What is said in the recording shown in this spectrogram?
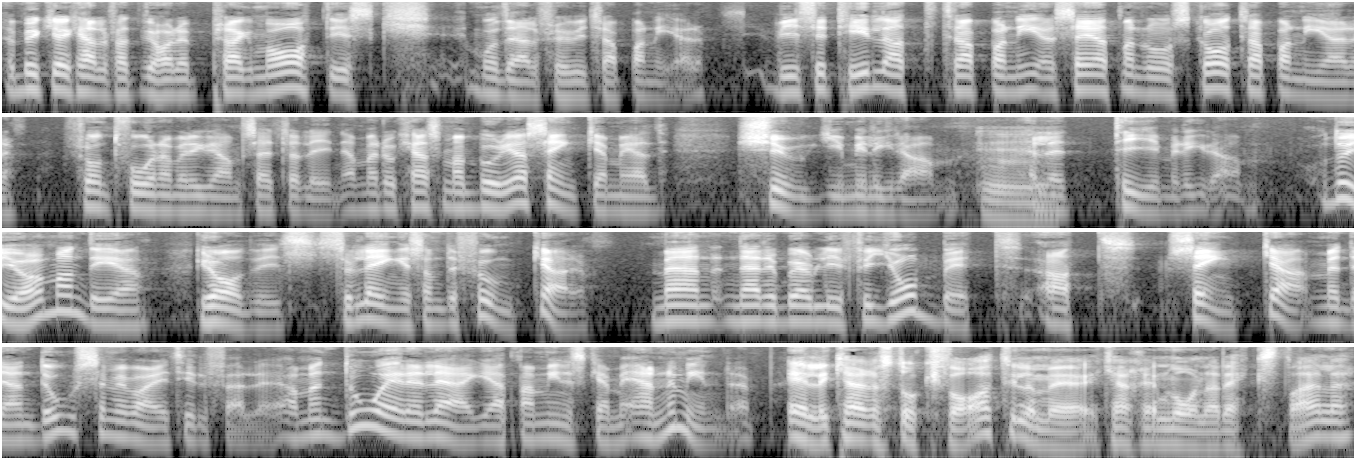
Jag brukar kalla det för att vi har en pragmatisk modell för hur vi trappar ner. Vi ser till att trappa ner, säg att man då ska trappa ner från 200 milligram sertralin, ja, men då kanske man börjar sänka med 20 milligram eller 10 milligram. Och då gör man det gradvis så länge som det funkar. Men när det börjar bli för jobbigt att sänka med den dosen vid varje tillfälle, ja men då är det läge att man minskar med ännu mindre. Eller kanske stå kvar till och med kanske en månad extra, eller?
